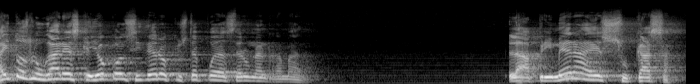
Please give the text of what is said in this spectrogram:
Hay dos lugares que yo considero que usted puede hacer una enramada. La primera es su casa.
